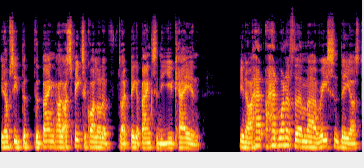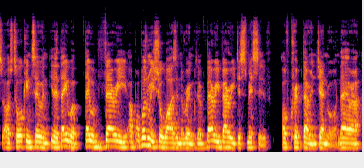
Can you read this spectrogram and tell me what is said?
you know obviously the the bank I, I speak to quite a lot of like bigger banks in the UK and you know, I had I had one of them uh, recently. I was I was talking to, and you know, they were they were very. I wasn't really sure why I was in the room because they're very very dismissive of crypto in general. And they're uh,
